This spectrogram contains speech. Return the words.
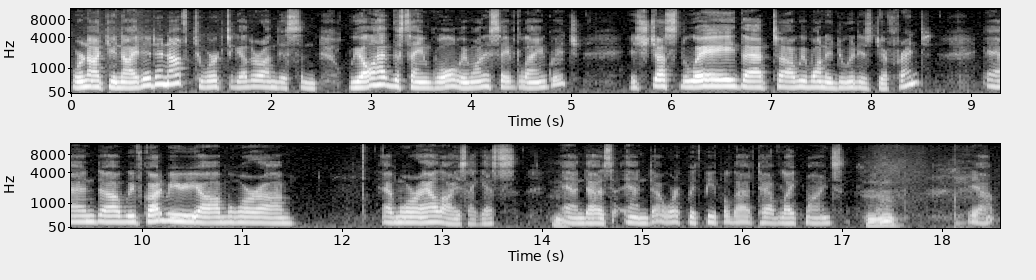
we're not united enough to work together on this, and we all have the same goal. We want to save the language. It's just the way that uh, we want to do it is different, and uh, we've got to be uh, more um, have more allies, I guess, and as and uh, work with people that have like minds. So, Yeah.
